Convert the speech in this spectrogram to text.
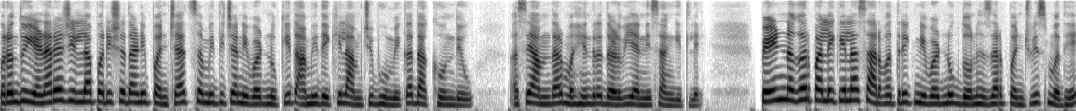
परंतु येणाऱ्या जिल्हा परिषद आणि पंचायत समितीच्या निवडणुकीत आम्ही देखील आमची भूमिका दाखवून देऊ असे आमदार महेंद्र दळवी यांनी सांगितले. पेण नगरपालिकेला सार्वत्रिक निवडणूक दोन हजार पंचवीसमध्ये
